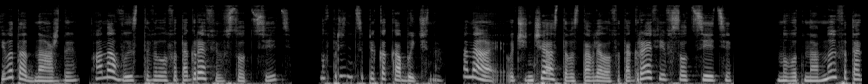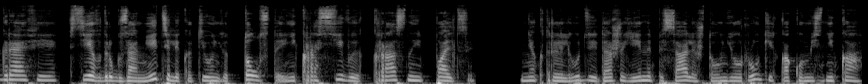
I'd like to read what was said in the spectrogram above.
И вот однажды она выставила фотографию в соцсеть. Ну, в принципе, как обычно. Она очень часто выставляла фотографии в соцсети, но вот на одной фотографии все вдруг заметили, какие у нее толстые, некрасивые красные пальцы. Некоторые люди даже ей написали, что у нее руки, как у мясника,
